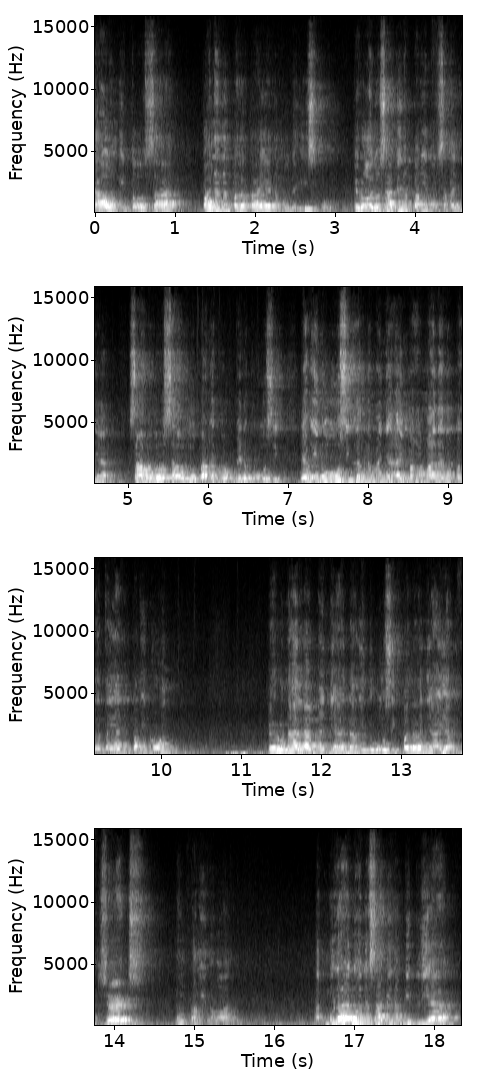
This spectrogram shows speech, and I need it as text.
taong ito sa pananampalataya ng Judaismo. Pero ano sabi ng Panginoon sa kanya? Saulo, Saulo, bakit mo pinag-uusig? Eh, ang inuusig lang naman niya ay mga mananampalataya ng Panginoon. Pero nalaman niya na ang inuusig pala niya ay ang church ng Panginoon. At mula noon, nasabi ng Biblia,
